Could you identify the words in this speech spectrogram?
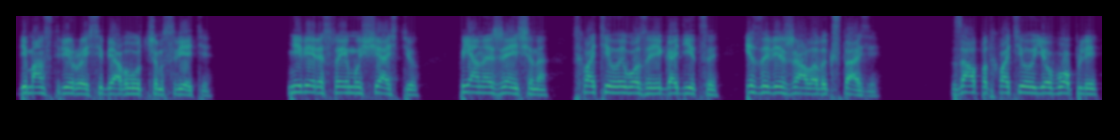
демонстрируя себя в лучшем свете. Не веря своему счастью, пьяная женщина схватила его за ягодицы и завизжала в экстазе. Зал подхватил ее вопли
